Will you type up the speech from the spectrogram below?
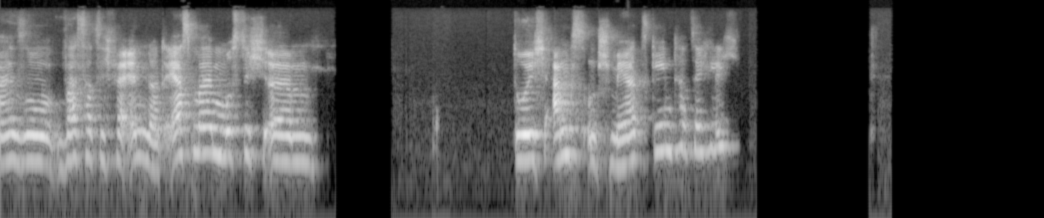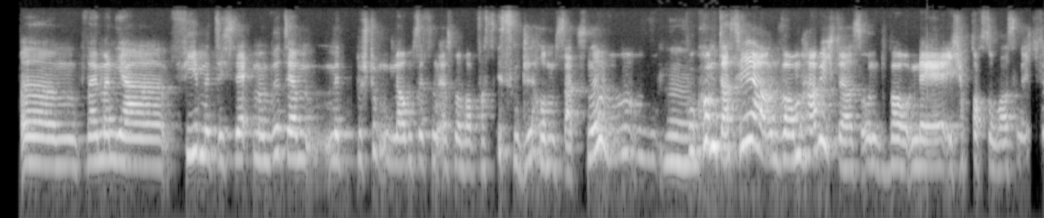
Also, was hat sich verändert? Erstmal musste ich ähm, durch Angst und Schmerz gehen tatsächlich. Ähm, weil man ja viel mit sich selbst, man wird ja mit bestimmten Glaubenssätzen erstmal überhaupt, was ist ein Glaubenssatz, ne? Wo, hm. wo kommt das her und warum habe ich das und warum, nee, ich habe doch sowas nicht.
